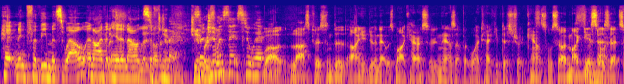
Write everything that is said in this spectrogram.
happening for them as well. And I haven't had an answer from ask Jim. that. Jim so, Jim, is that still happening? Well, last person that I knew doing that was Mike Harris, who now's up at Waitaki District Council. So my guess no. is that's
